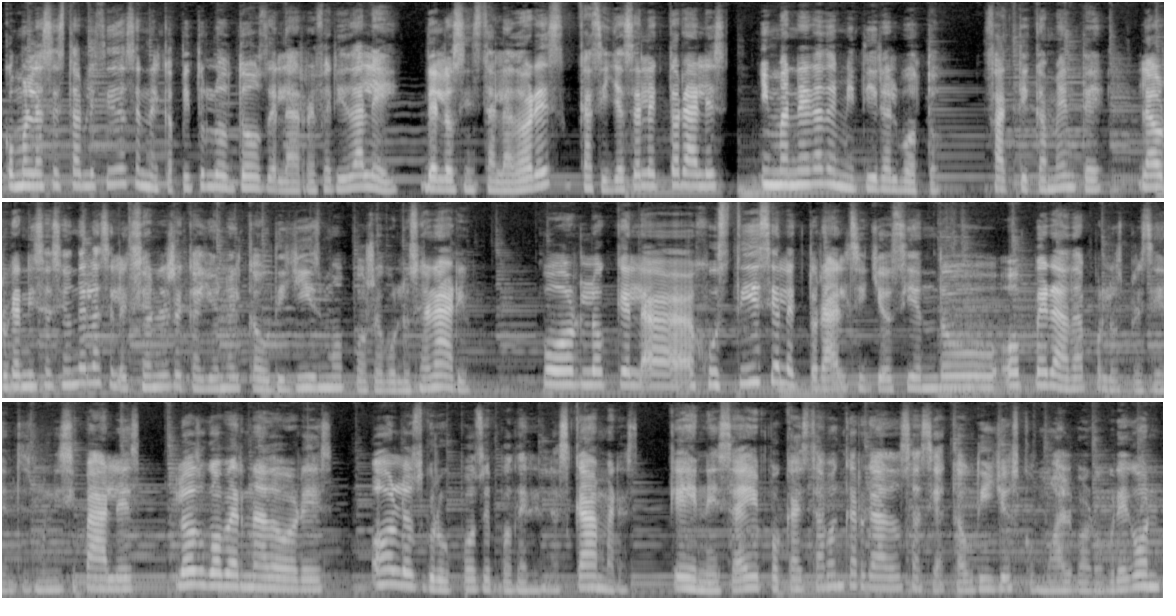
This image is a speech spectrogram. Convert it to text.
como las establecidas en el capítulo 2 de la referida ley, de los instaladores, casillas electorales y manera de emitir el voto. Fácticamente, la organización de las elecciones recayó en el caudillismo posrevolucionario, por lo que la justicia electoral siguió siendo operada por los presidentes municipales, los gobernadores o los grupos de poder en las cámaras, que en esa época estaban cargados hacia caudillos como Álvaro Obregón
